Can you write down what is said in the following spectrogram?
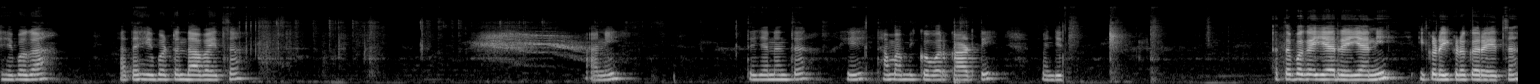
हे बघा आता हे बटन दाबायचं. आणि त्याच्यानंतर हे थांबा मी कवर काढते. म्हणजे आता बघा या रे याने इकडं इकडं करायचं.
